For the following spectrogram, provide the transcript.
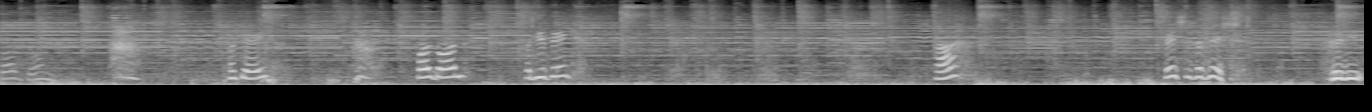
Well done. Okay. Well done. What do you think? Huh? Fish is a fish. Ready?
